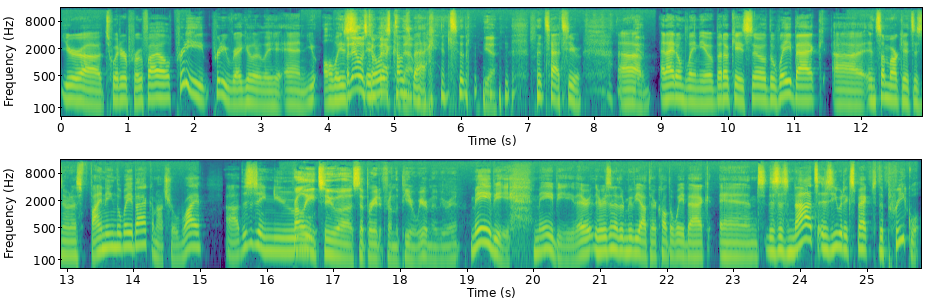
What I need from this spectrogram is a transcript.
your uh, Twitter profile pretty pretty regularly, and you always But always it always back comes back into the, Yeah. the tattoo. Um, And I don't blame you. But okay, so the way back uh, in some markets is known as finding the way back. I'm not sure why. Uh, this is a new Probably to uh, separate it from the Peter Weir movie, right? Maybe, maybe there there is another movie out there called The Way Back, and this is not as you would expect the prequel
